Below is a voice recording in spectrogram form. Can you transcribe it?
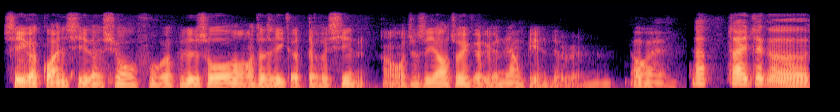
是一个关系的修复，而不是说哦，这是一个德性啊，我就是要做一个原谅别人的人。OK，那在这个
